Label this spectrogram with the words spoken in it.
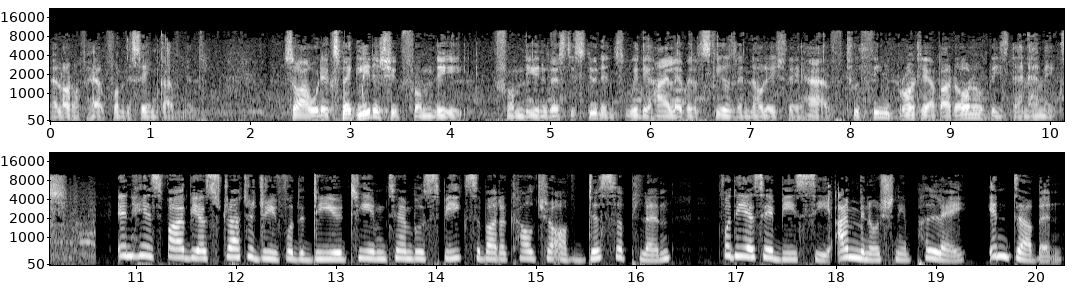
a lot of help from the same government. So I would expect leadership from the from the university students with the high level skills and knowledge they have to think broadly about all of these dynamics. In his five year strategy for the DU team, Mthembu speaks about a culture of discipline. For the SABC, I'm Minoshni Pillay in Durban.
